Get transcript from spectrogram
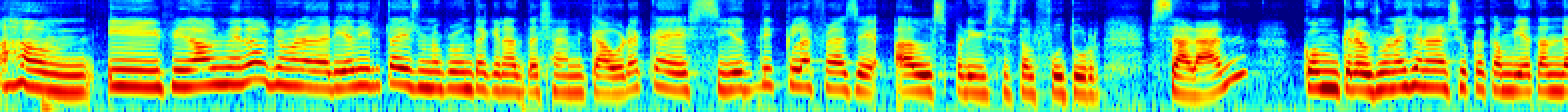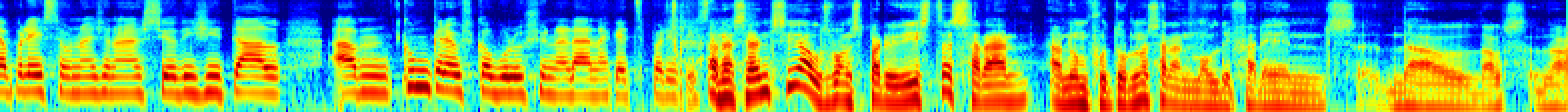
Um, I finalment el que m'agradaria dir-te és una pregunta que he anat deixant caure, que és si jo et dic la frase els periodistes del futur seran, com creus, una generació que canvia tan de pressa, una generació digital, um, com creus que evolucionaran aquests periodistes? En essència, els bons periodistes seran, en un futur no seran molt diferents del, dels, de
